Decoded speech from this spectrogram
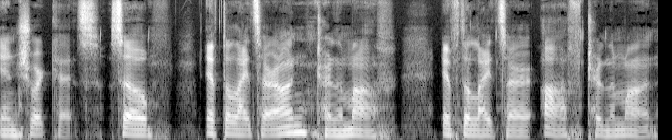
in shortcuts. So if the lights are on, turn them off. If the lights are off, turn them on.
